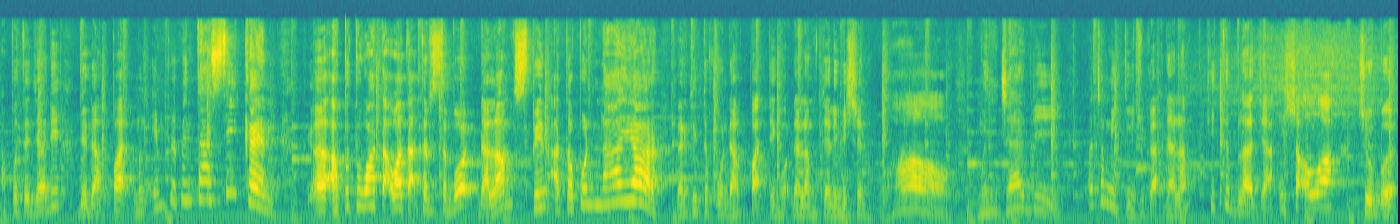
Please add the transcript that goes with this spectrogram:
apa terjadi? Dia dapat mengimplementasikan uh, apa tu watak-watak tersebut dalam skrin ataupun layar. Dan kita pun dapat tengok dalam televisyen. Wow menjadi macam itu juga dalam kita belajar. Insyaallah cuba.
